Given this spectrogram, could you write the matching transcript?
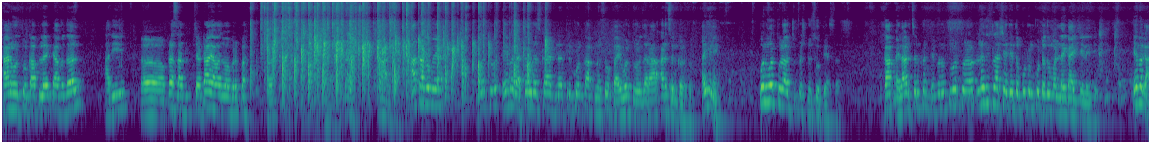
छान वर्तुळ कापलंय. त्याबद्दल आधी प्रसादच्या टाळ्या वाजवा बरं. पा आता बघूया. वर्तुळ हे बघा चौरस काढणं त्रिकोण कापणं सोपं आहे. वर्तुळ जरा अडचण करतो. आहे की नाही? पण वर्तुळावरचे प्रश्न सोपे असतात. कापायला अडचण करते परंतु वर्तुळावर लगेच लक्षात येतं कुठून कुठं दुमडलंय काय केलंय ते. हे बघा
